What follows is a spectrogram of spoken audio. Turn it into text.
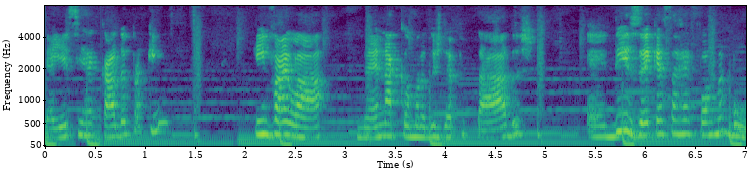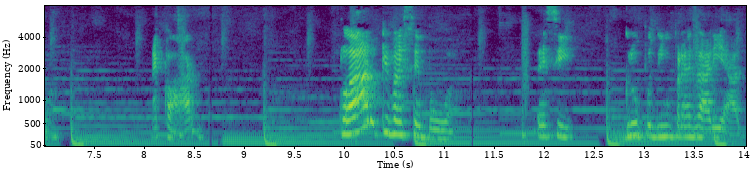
E aí esse recado é para quem, quem vai lá né, na Câmara dos Deputados é, dizer que essa reforma é boa. É claro. Claro que vai ser boa esse grupo de empresariado.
